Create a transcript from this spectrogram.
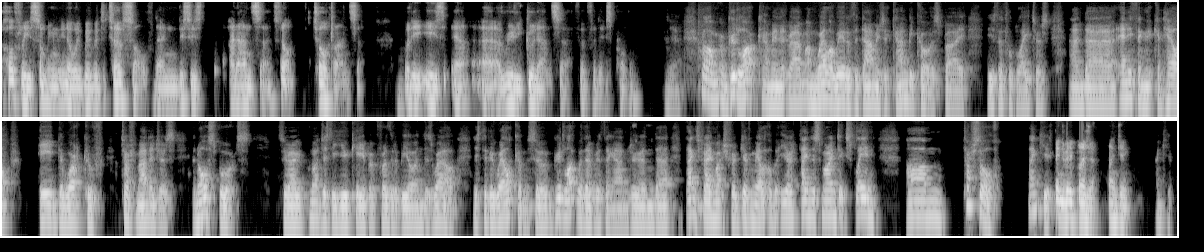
hopefully something you know with, with the TurfSolv, then this is an answer. It's not total answer, mm-hmm. but it is a, a really good answer for, for this problem. Yeah. Well, good luck. I mean, I'm well aware of the damage that can be caused by these little blighters, and uh, anything that can help aid the work of turf managers in all sports throughout not just the UK but further beyond as well is to be welcome. So good luck with everything, Andrew, and uh, thanks very much for giving me a little bit of your time this morning to explain um, TurfSolv. Thank you. It's been a big pleasure. Thank you. Thank you.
